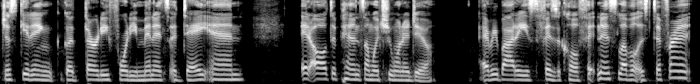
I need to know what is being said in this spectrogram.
Just getting good 30, 40 minutes a day in. It all depends on what you want to do. Everybody's physical fitness level is different.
